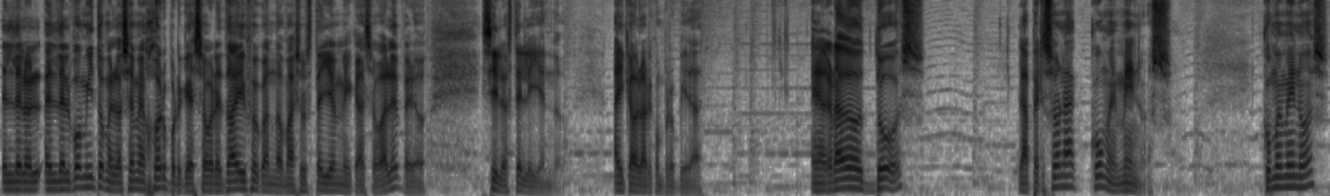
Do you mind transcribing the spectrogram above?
el, el, del vómito me lo sé mejor porque sobre todo ahí fue cuando me asusté yo en mi caso, ¿vale? Pero sí, lo estoy leyendo. Hay que hablar con propiedad. En el grado 2, la persona come menos. Come menos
